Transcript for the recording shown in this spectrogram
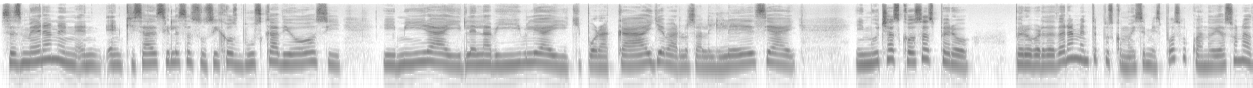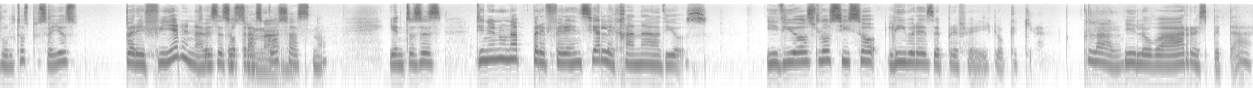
se esmeran en, en, en quizá decirles a sus hijos, busca a Dios y, y mira y lee la Biblia y, por acá y llevarlos a la iglesia y, y muchas cosas, pero, pero verdaderamente, pues como dice mi esposo, cuando ya son adultos, pues ellos prefieren a veces otras personal. cosas, ¿no? Y entonces tienen una preferencia lejana a Dios. Y Dios los hizo libres de preferir lo que quieran Claro. y lo va a respetar.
